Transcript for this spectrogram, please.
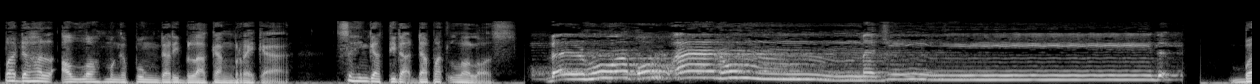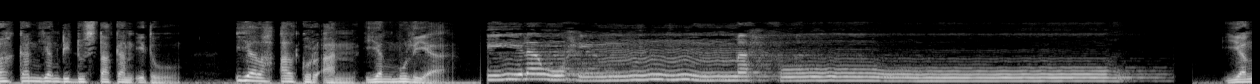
padahal Allah mengepung dari belakang mereka sehingga tidak dapat lolos. Bahkan yang didustakan itu ialah Al-Qur'an yang mulia. Yang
